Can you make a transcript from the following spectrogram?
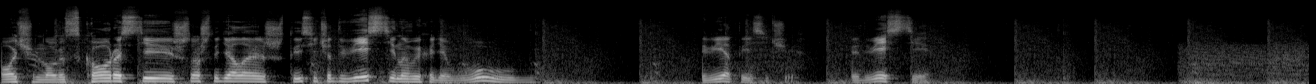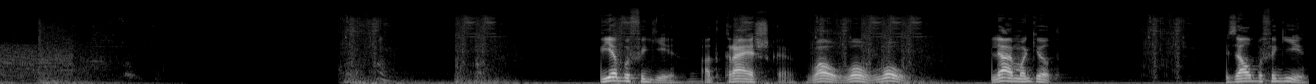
Очень много скорости. Что ж ты делаешь? 1200 на выходе. Ву. 2000. 200. Две буфиги. От краешка. Вау, вау, вау. Ля, могет. Взял буфиги.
